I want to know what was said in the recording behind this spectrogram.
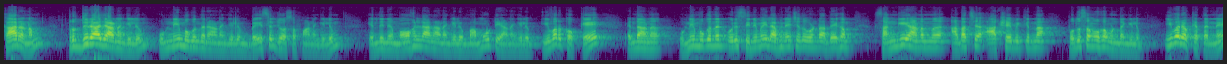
കാരണം പൃഥ്വിരാജ് ആണെങ്കിലും ഉണ്ണി മുകുന്ദനാണെങ്കിലും ബേസിൽ ജോസഫ് ആണെങ്കിലും എന്തിന് മോഹൻലാൽ ആണെങ്കിലും മമ്മൂട്ടി ആണെങ്കിലും ഇവർക്കൊക്കെ എന്താണ്? ഉണ്ണി മുകുന്ദൻ ഒരു സിനിമയിൽ അഭിനയിച്ചതുകൊണ്ട് അദ്ദേഹം സംഘിയാണെന്ന് അടച്ച് ആക്ഷേപിക്കുന്ന പൊതുസമൂഹമുണ്ടെങ്കിലും ഇവരൊക്കെ തന്നെ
